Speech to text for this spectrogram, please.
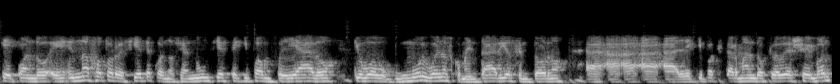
que cuando en una foto reciente, cuando se anuncia este equipo ampliado, que hubo muy buenos comentarios en torno al equipo que está armando Claudia Sheinbaum,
